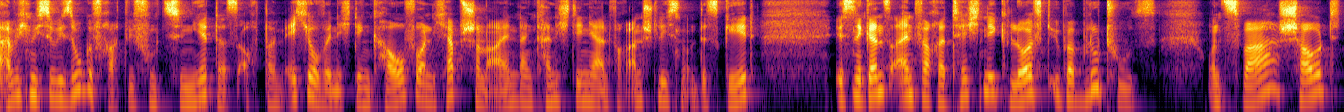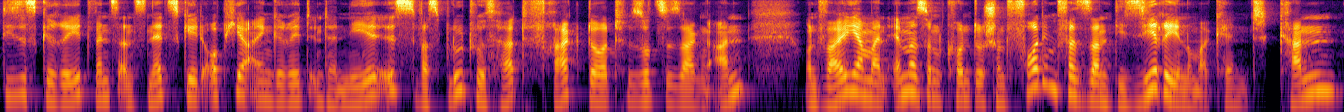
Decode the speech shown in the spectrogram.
Da habe ich mich sowieso gefragt, wie funktioniert das auch beim Echo, wenn ich den kaufe und ich habe schon einen, dann kann ich den ja einfach anschließen und es geht. Ist eine ganz einfache Technik, läuft über Bluetooth. Und zwar schaut dieses Gerät, wenn es ans Netz geht, ob hier ein Gerät in der Nähe ist, was Bluetooth hat, fragt dort sozusagen an. Und weil ja mein Amazon-Konto schon vor dem Versand die Seriennummer kennt, kann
